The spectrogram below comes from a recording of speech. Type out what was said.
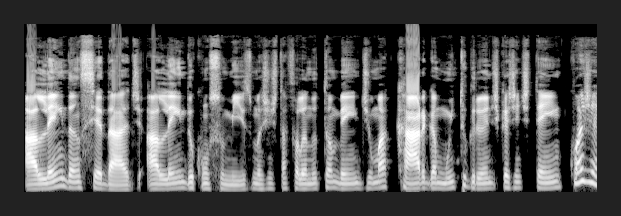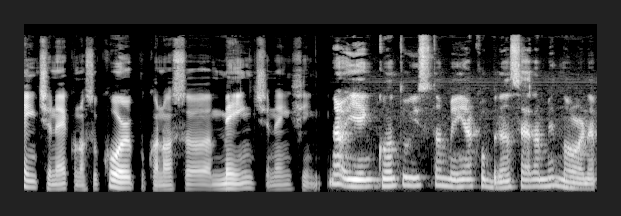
Além da ansiedade, além do consumismo, a gente tá falando também de uma carga muito grande que a gente tem com a gente, né? Com o nosso corpo, com a nossa mente, né? Enfim. Não, e enquanto isso também a cobrança era menor, né?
